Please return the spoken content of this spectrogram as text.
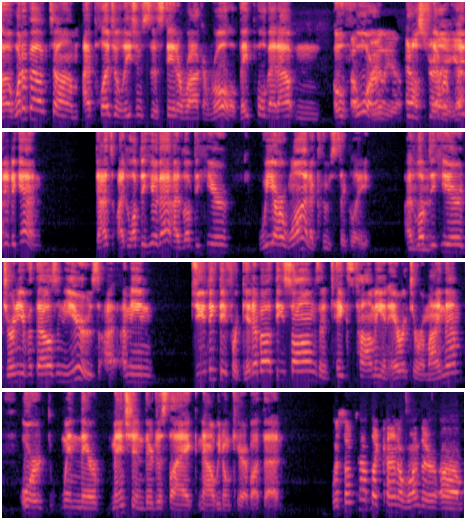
Uh, what about um, I Pledge Allegiance to the State of Rock and Roll? They pulled that out in 04. Australia. In Australia, Never yeah. played it again. That's I'd love to hear that. I'd love to hear We Are One acoustically. I'd love Mhm. to hear Journey of a Thousand Years. I, I mean, do you think they forget about these songs and it takes Tommy and Eric to remind them? Or when they're mentioned, they're just like, no, we don't care about that. Well, sometimes I kind of wonder, um,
